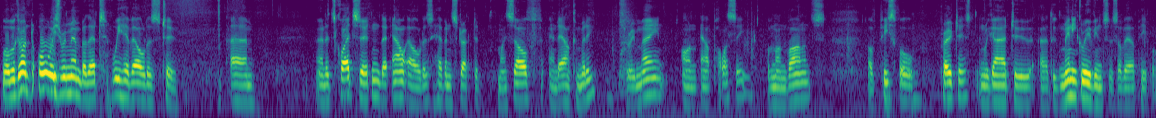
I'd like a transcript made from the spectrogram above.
Well, we've got to always remember that we have elders too. Um, and it's quite certain that our elders have instructed myself and our committee to remain on our policy of non-violence, of peaceful protest in regard to uh, the many grievances of our people.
